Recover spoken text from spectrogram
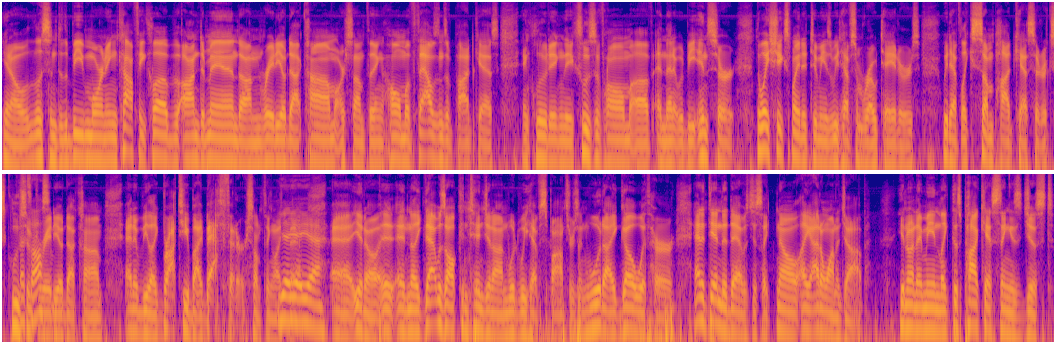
you know, listen to the Bee Morning Coffee Club on demand on radio.com or something, home of thousands of podcasts, including the exclusive home of, and then it would be insert. The way she explained it to me is we'd have some rotators. We'd have like some podcasts that are exclusive That's to radio.com and it'd be like brought to you by Bathfitter or something like Yeah, that. yeah, yeah. Uh, you know, it, and like that was all contingent on would we have sponsors and would I go with her? And at the end of the day, I was just like, no, like, I don't want a job. You know what I mean? Like this podcast thing is just,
